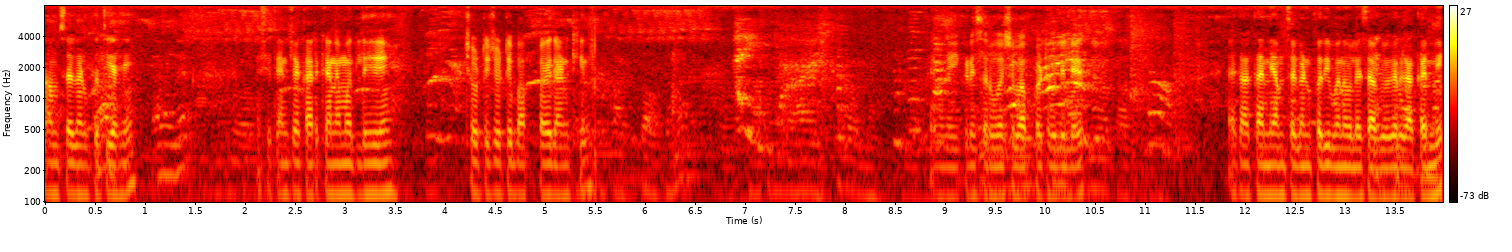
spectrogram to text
आमचा गणपती आहे. असे त्यांच्या कारखान्यामधले हे छोटे छोटे बाप्पा आहेत आणखीन. बघा इकडे सर्व असे बाप्पा ठेवलेले आहेत. या काकांनी आमचा गणपती बनवलाय साग वगैरे काकांनी.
